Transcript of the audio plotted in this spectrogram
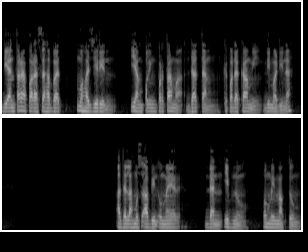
di antara para sahabat muhajirin yang paling pertama datang kepada kami di Madinah adalah Mus'ab bin Umair dan Ibnu Ummi Maktum.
